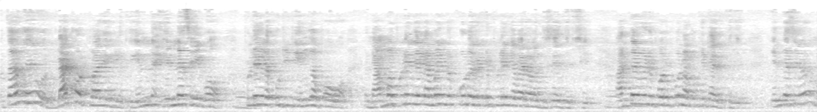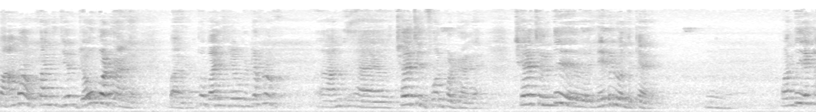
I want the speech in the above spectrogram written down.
அதாவது ஒரு பிளாக் அவுட் மாதிரி எங்களுக்கு. என்ன என்ன செய்வோம்? பிள்ளைகளை கூட்டிட்டு எங்க போவோம்? நம்ம பிள்ளைங்க எல்லாமே இந்த கூட ரெண்டு பிள்ளைங்க வேற வந்து சேர்ந்துருச்சு. அந்த வீடு பொறுப்பும் நம்ம கிட்ட இருக்குது. என்ன செய்வோம் மாமா உட்காந்து ஜோ ஜோம் பண்ணுறாங்க ரொம்ப பயந்து ஜோ பண்ணிட்டு அப்புறம் அங்கே சர்ச்சுக்கு ஃபோன் பண்ணுறாங்க சர்ச்சிலேருந்து நெகிழ் வந்துட்டார். வந்து எங்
